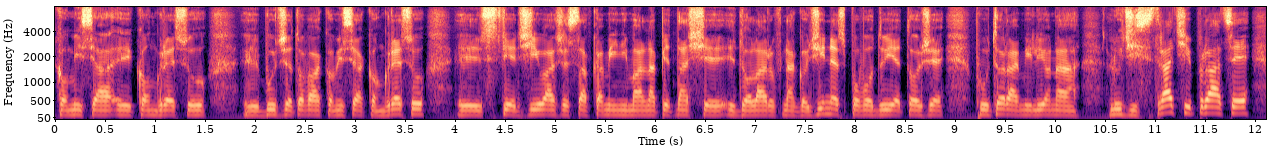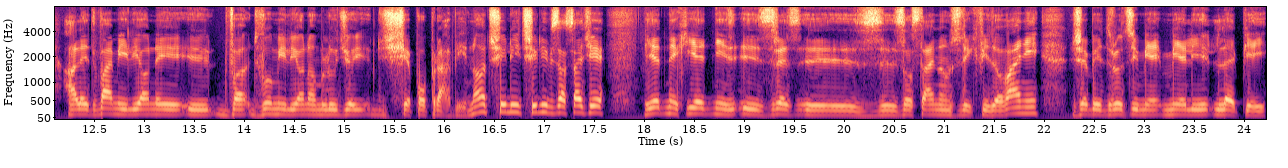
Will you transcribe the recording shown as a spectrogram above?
Komisja y, Kongresu, y, budżetowa Komisja Kongresu y, stwierdziła, że stawka minimalna 15 dolarów na godzinę spowoduje to, że półtora miliona ludzi straci pracę, ale 2 miliony, 2, 2 milionom ludzi się poprawi. No, czyli, czyli w zasadzie jednych jedni z, zostaną zlikwidowani, żeby drudzy mie, mieli lepiej.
